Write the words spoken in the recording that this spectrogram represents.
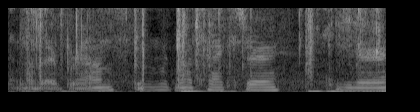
Another brown spoon with no texture. Heater.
